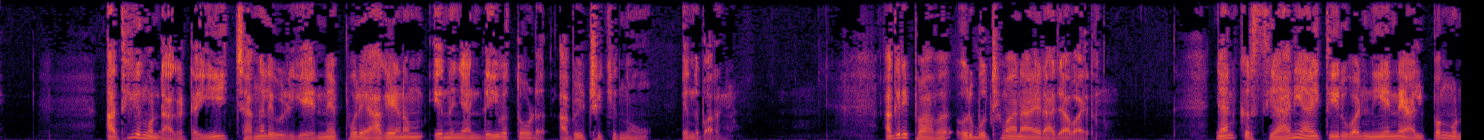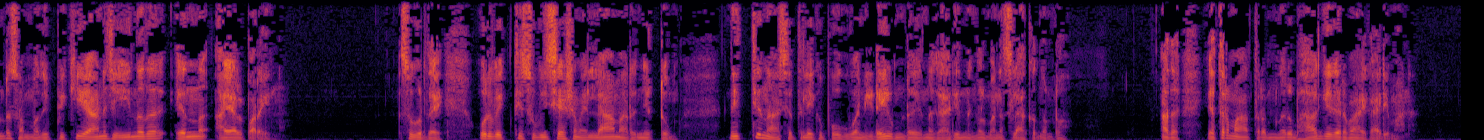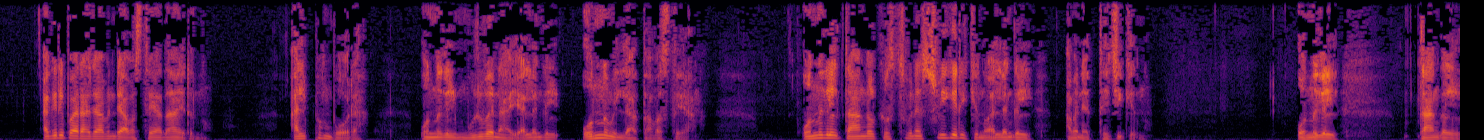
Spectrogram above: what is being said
അധികം കൊണ്ടാകട്ടെ ഈ ചങ്ങല ഒഴികെ എന്നെപ്പോലെ ആകേണം എന്ന് ഞാൻ ദൈവത്തോട് അപേക്ഷിക്കുന്നു എന്ന് പറഞ്ഞു. അഗ്രിപ്പാവ് ഒരു ബുദ്ധിമാനായ രാജാവായിരുന്നു. ഞാൻ ക്രിസ്ത്യാനിയായി തീരുവാൻ നീ എന്നെ അല്പം കൊണ്ട് സമ്മതിപ്പിക്കുകയാണ് ചെയ്യുന്നത് എന്ന് അയാൾ പറയുന്നു. സുഹൃത്തെ ഒരു വ്യക്തി സുവിശേഷം എല്ലാം അറിഞ്ഞിട്ടും നിത്യനാശത്തിലേക്ക് പോകുവാൻ ഇടയുണ്ട് എന്ന കാര്യം നിങ്ങൾ മനസ്സിലാക്കുന്നുണ്ടോ? അത് എത്രമാത്രം നിർഭാഗ്യകരമായ കാര്യമാണ്. അഗരിപ്പ രാജാവിന്റെ അവസ്ഥ അതായിരുന്നു. അല്പം പോരാ ഒന്നുകിൽ മുഴുവനായി അല്ലെങ്കിൽ ഒന്നുമില്ലാത്ത അവസ്ഥയാണ്. ഒന്നുകിൽ താങ്കൾ ക്രിസ്തുവിനെ സ്വീകരിക്കുന്നു അല്ലെങ്കിൽ അവനെ ത്യജിക്കുന്നു. ഒന്നുകിൽ താങ്കൾ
